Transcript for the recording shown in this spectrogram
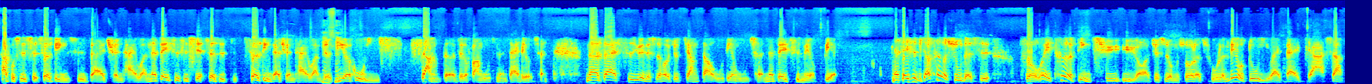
它不是设设定是在全台湾。那这一次是限设置设定在全台湾，就是第二户以上的这个房屋只能贷六成。那在四月的时候就降到五点五成，那这一次没有变。那这一次比较特殊的是。所谓特定区域哦，就是我们说了，除了六都以外，再加上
